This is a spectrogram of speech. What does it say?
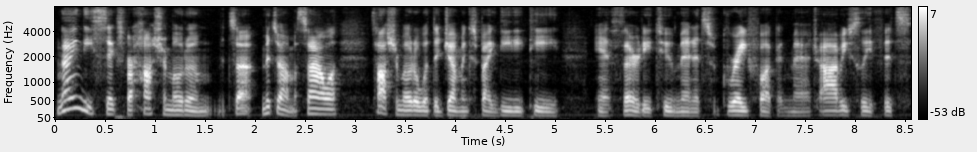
96 for Hashimoto and Mitsuharu Misawa. It's Hashimoto with the jumping spike DDT in 32 minutes. Great fucking match. Obviously, if it's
